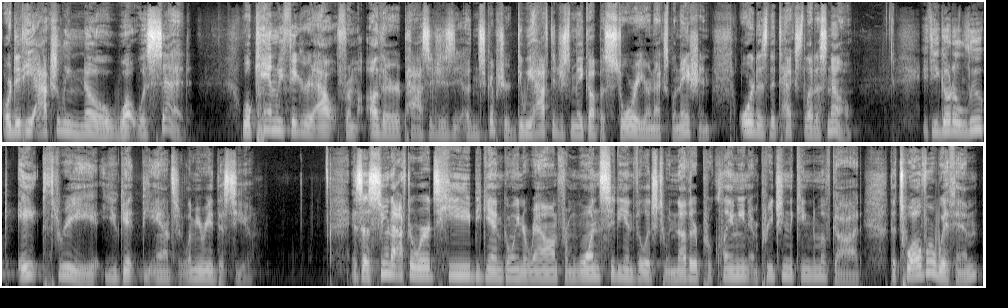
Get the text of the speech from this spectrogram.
Or did he actually know what was said? Well, can we figure it out from other passages in Scripture? Do we have to just make up a story or an explanation? Or does the text let us know? If you go to Luke 8 3, you get the answer. Let me read this to you. It says, Soon afterwards, he began going around from one city and village to another, proclaiming and preaching the kingdom of God. The twelve were with him,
